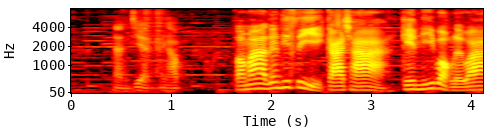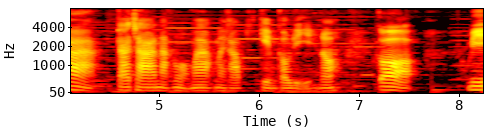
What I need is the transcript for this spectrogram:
3ดันเจียนนะครับ ต่อมาเรื่องทีสี่ 4 กาชา เกมนี้บอกเลยว่ากาชาหนักหน่วงมากนะครับ เกมเกาหลีเนาะ ก็มี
